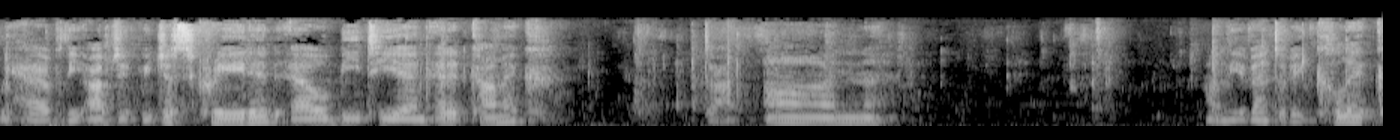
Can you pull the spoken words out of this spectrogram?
We have the object we just created, lbtn edit comic run on the event of a click.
